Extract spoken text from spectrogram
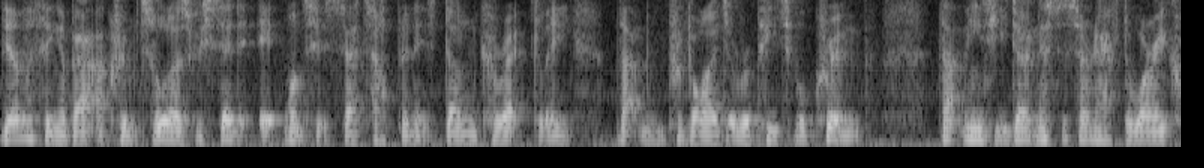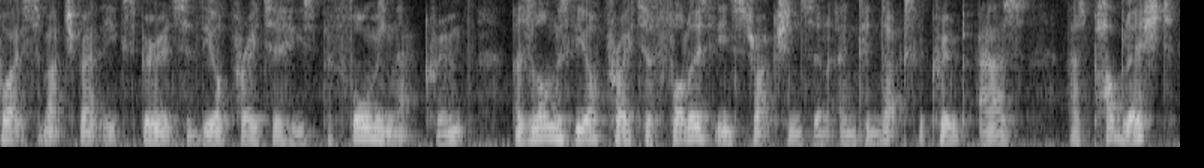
The other thing about a crimp tool, as we said, it, once it's set up and it's done correctly, that will provide a repeatable crimp. That means you don't necessarily have to worry quite so much about the experience of the operator who's performing that crimp. As long as the operator follows the instructions and, and conducts the crimp as as published,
